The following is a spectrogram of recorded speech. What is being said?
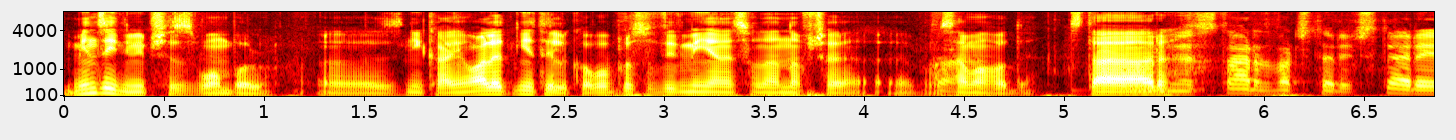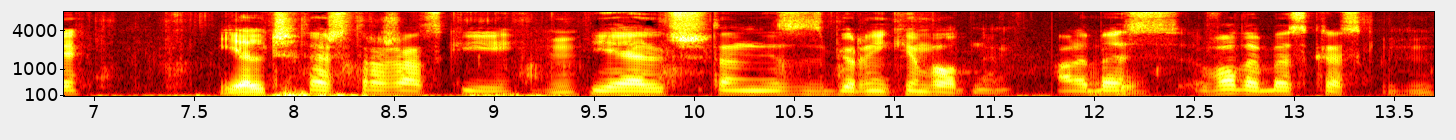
między innymi przez Złombol e, znikają, ale nie tylko, po prostu wymieniane są na nowsze e, Tak. samochody. Star, Star 244, Jelcz, też strażacki, Mhm. Jelcz. Ten jest zbiornikiem wodnym, ale bez wodę bez kreski. Mhm.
